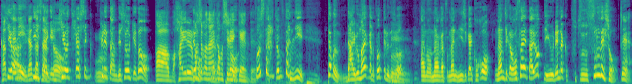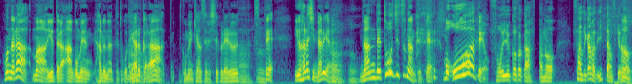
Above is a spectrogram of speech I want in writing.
勝手に中さんと。気を利かしてくれたんでしょうけど、ああ、もう入れる場所がないかもしれんけんって。そしたら、チョップさんに、多分、だいぶ前から撮ってるでしょ、あの、何月何二次会、ここ何時から抑えたよっていう連絡、普通するでしょ。ね、ほんなら、まあ言ったら、あ、ごめん、春菜ってとこでやるから、ごめん、キャンセルしてくれるっつって、いう話になるやない。なんで当日なんて言って、もう大慌てよ。そういうことか。あの、3時間まで行ったんですけど、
